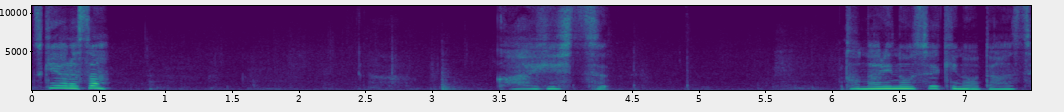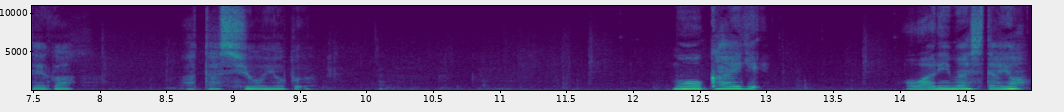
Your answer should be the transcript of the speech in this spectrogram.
月原さん。会議室。隣の席の男性が私を呼ぶ。もう会議終わりましたよ。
